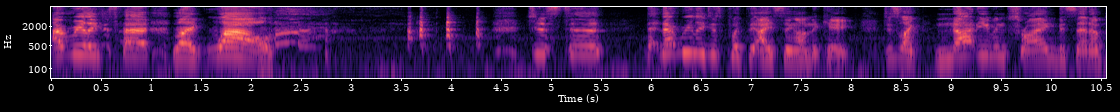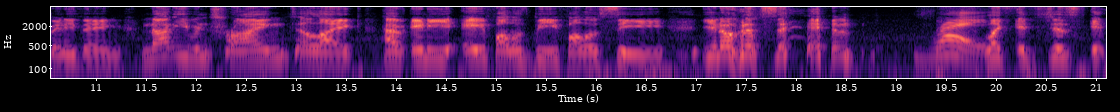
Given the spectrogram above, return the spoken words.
I really just had like wow. just to that, that really just put the icing on the cake. Just like not even trying to set up anything, not even trying to like have any A follows B follows C. You know what I'm saying? Right. Like it's just it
